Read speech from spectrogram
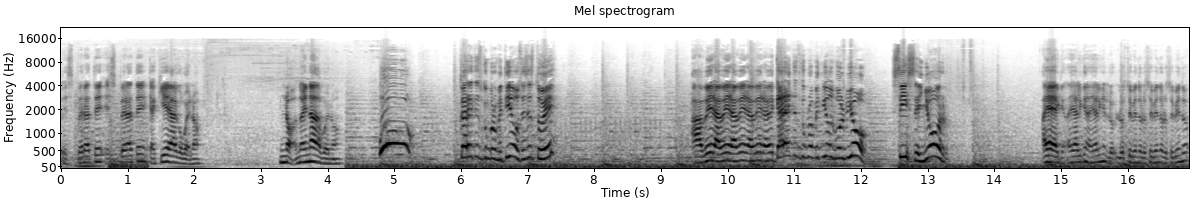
Espérate, espérate. Que aquí hay algo bueno. No, no hay nada bueno. ¡Uh! Carretes comprometidos, ¿es esto, eh? A ver, a ver, a ver, a ver, a ver. ¡Carretes comprometidos! ¡Volvió! ¡Sí, señor! Hay alguien, hay alguien, hay alguien. Lo, estoy viendo, lo estoy viendo, lo estoy viendo.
